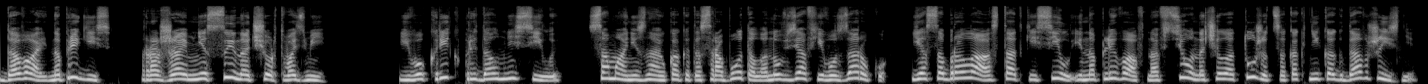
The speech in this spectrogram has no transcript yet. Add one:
«Давай, напрягись! Рожай мне сына, черт возьми!» Его крик придал мне силы. Сама не знаю, как это сработало, но взяв его за руку, я собрала остатки сил и, наплевав на все, начала тужиться, как никогда в жизни.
